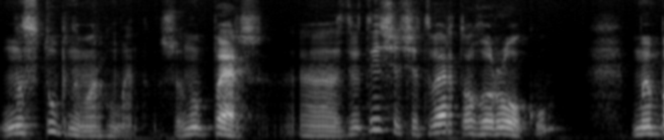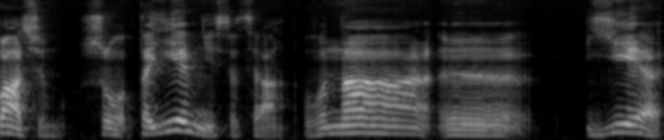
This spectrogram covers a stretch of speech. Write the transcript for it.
наступним аргументом. Що, ну, перше, е, з 2004 року ми бачимо, що таємність оця, вона е, є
